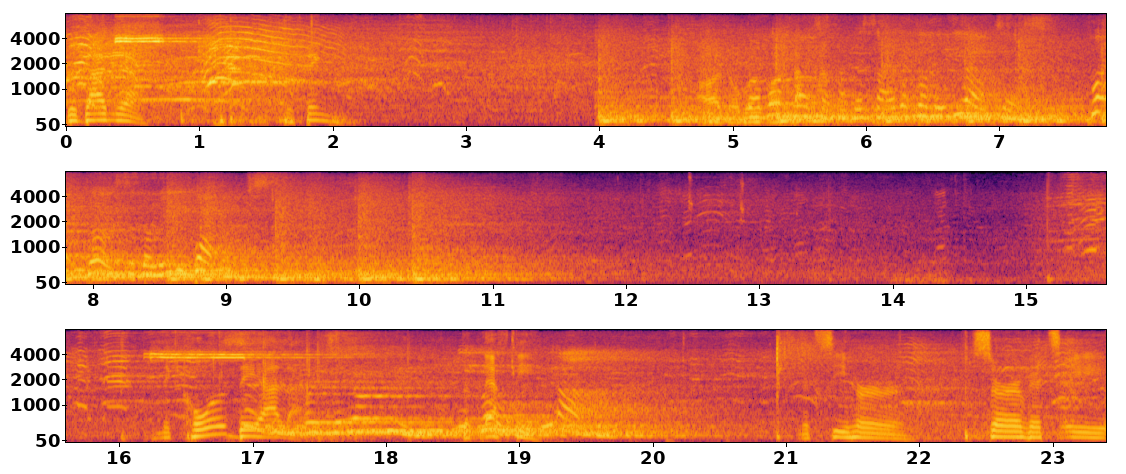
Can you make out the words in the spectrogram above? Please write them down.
Dudanya. Lifting. Ah, double Double contact. contact on the side of the Lady Altas. Point goes to the Lady Bombers. Nicole Deala. For The lefty. Let's see her serve. It's a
